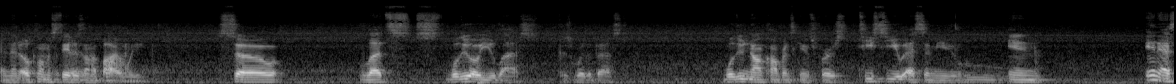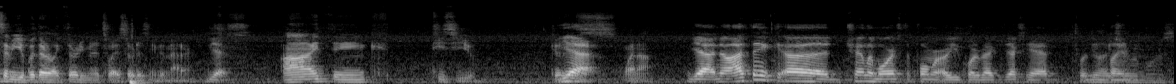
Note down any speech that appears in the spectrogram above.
and then Oklahoma State is on a bye week. So let's we'll do OU last because we're the best. We'll do non-conference games first. TCU, SMU in in SMU, but they're like 30 minutes away, so it doesn't even matter. yes. I think TCU. Yeah. Why not? Yeah. No, I think uh, Chandler Morris, the former OU quarterback, he's actually had like Chandler Morris.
